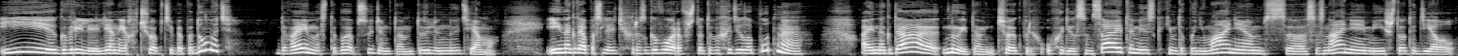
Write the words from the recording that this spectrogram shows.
и говорили, Лен, я хочу об тебя подумать, давай мы с тобой обсудим там ту или иную тему. И иногда после этих разговоров что-то выходило путное, а иногда, ну и там человек уходил с инсайтами, с каким-то пониманием, с сознаниями и что-то делал.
